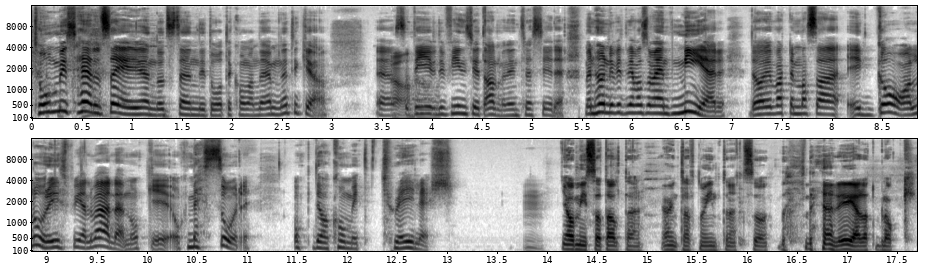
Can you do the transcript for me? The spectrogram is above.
Tommys hälsa är ju ändå ett ständigt återkommande ämne tycker jag. Eh, Så det, det finns ju ett allmänt intresse i det. Men hörni, vet ni vad som har hänt mer? Det har ju varit en massa eh, galor i spelvärlden och, eh, och mässor. Och det har kommit trailers. Mm. Jag har missat allt det här. Jag har inte haft något internet, så det här är ert block,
